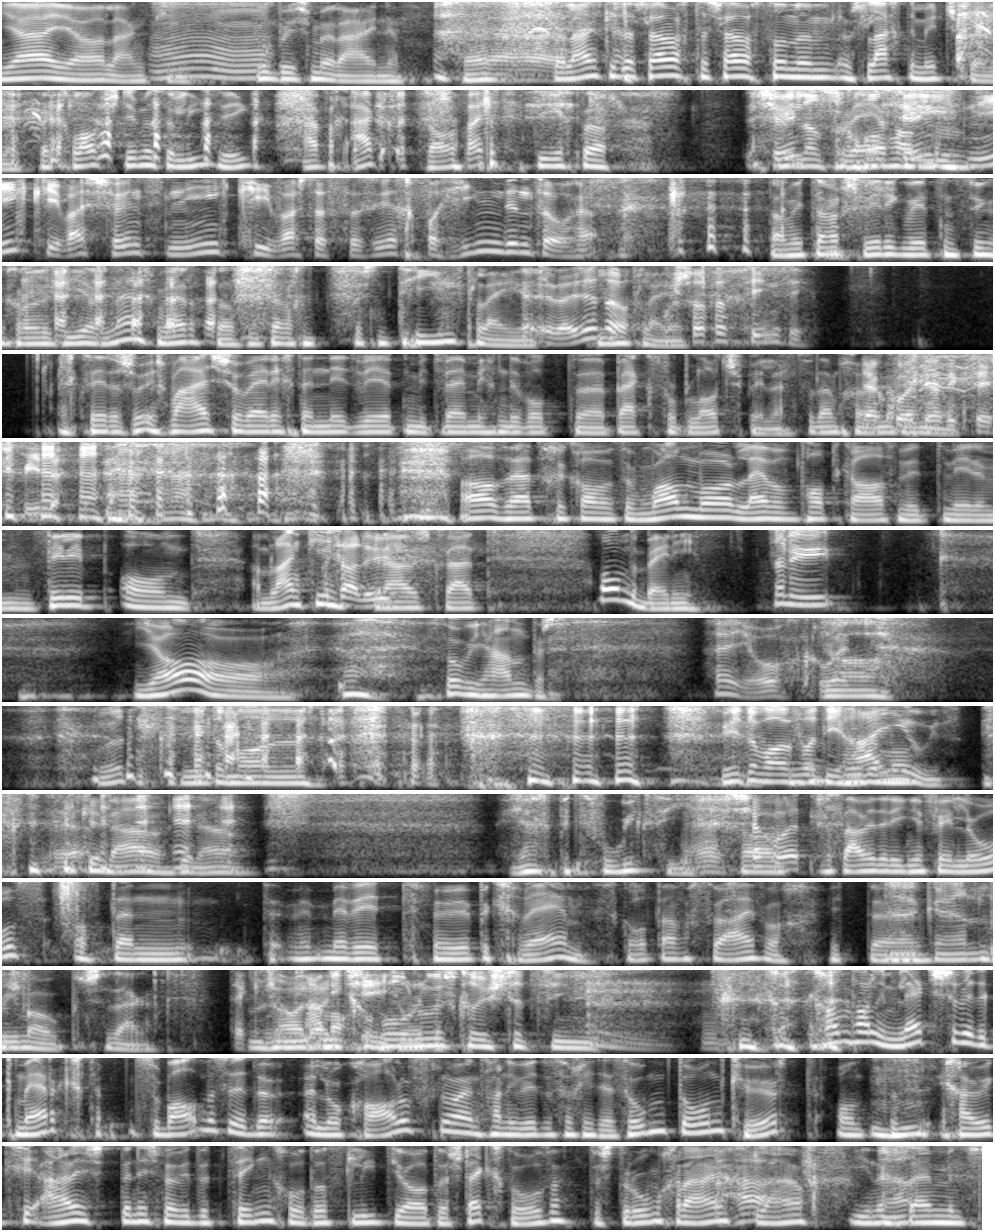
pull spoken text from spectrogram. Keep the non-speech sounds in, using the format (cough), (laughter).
Ja, ja, Lenki. Mm. Du bist mir einer. (laughs) Ja. Der Lenki, das ist einfach, das ist einfach so ein, ein schlechter Mitspieler. Der klatscht immer so leisig. Einfach extra. Weißt, dich da schön, schön sneaky, weißt schön sneaky, weißt du, das ist wirklich von hinten so. Ja. (laughs) Damit es einfach schwierig wird zu synchronisieren. Nein, ich merke das. Das ist einfach das ist ein Teamplayer. Ja, das ist ja so. Muss schon das Team sein. Ich sehe das schon. Ich weiß schon, wer ich dann nicht wird, mit wem ich will, Back for Blood spielen. Zu dem können ja gut, ja, ich gesehen spielen. (laughs) also herzlich willkommen zum One More Level Podcast mit mir, dem Philipp und am Lenki. Salut. Genau, ist gesagt. Und dem Benny. Salut. Ja, so wie Henders. Hey, jo, gut. Ja. Gut, wieder mal, wieder mal von die High aus. (laughs) Ja. Genau, genau. (laughs) Ja, ich bin zu faul gewesen. Ja, ist schon gut. Ich habe wieder irgendwie viel los und dann, man wird, man wird bequem. Es geht einfach so einfach mit äh, ja, Remote, muss ich sagen. Schon Mikrofon ausgerüstet sind (clears throat) ich habe im letzten wieder gemerkt, sobald wir es wieder lokal aufgenommen haben, habe ich wieder so ein den Summton gehört. Und das, mhm. ich habe wirklich, dann ist mir wieder gekommen, das liegt ja an der Steckdose, der Stromkreis Aha. läuft. Je nachdem, ja.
